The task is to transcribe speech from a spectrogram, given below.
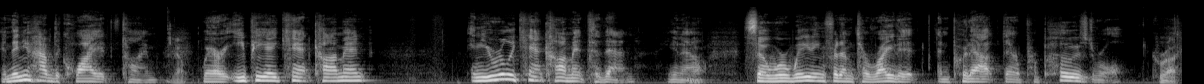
and then you have the quiet time Yep. where EPA can't comment, and you really can't comment to them. You know, So we're waiting for them to write it and put out their proposed rule. Correct.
